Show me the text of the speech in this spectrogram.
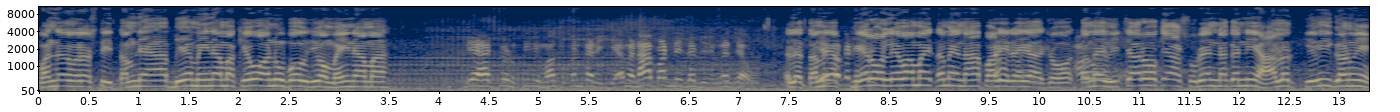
પંદર વર્ષથી. તમને આ બે મહિનામાં કેવો અનુભવ થયો મહિનામાં? બે હાથ જોડ સીધી માથું કંટાળી ગયા. અમે ના પાડી દઈ જલ્દી ન એટલે તમે ફેરો લેવામાં તમે ના પાડી રહ્યા છો. તમે વિચારો કે આ સુરેન્દ્રનગરની હાલત કેવી ગણવી?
